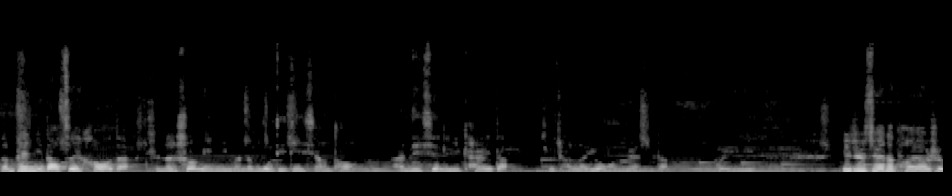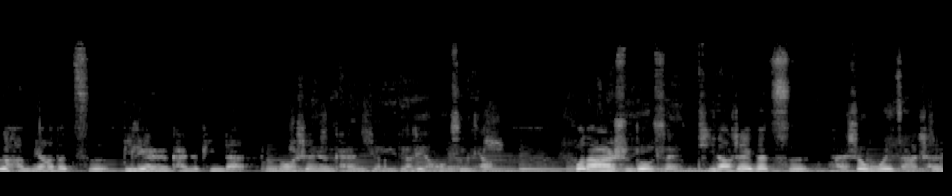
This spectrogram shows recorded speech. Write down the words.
能陪你到最后的，只能说明你们的目的地相同，而那些离开的，就成了永远的回忆。一直觉得朋友是个很妙的词，比恋人看着平淡，比陌生人看着要脸红心跳。活到二十多岁，提到这个词还是五味杂陈，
